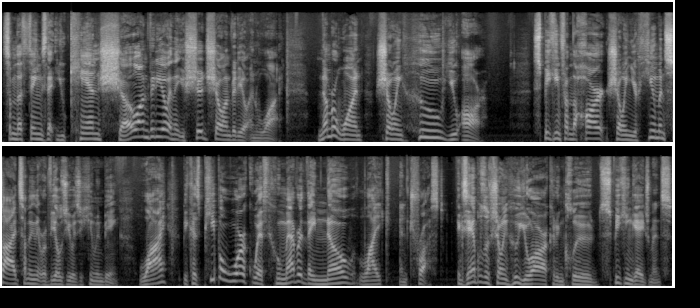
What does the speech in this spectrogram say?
some of the things that you can show on video and that you should show on video and why. Number one, showing who you are. Speaking from the heart, showing your human side, something that reveals you as a human being. Why? Because people work with whomever they know, like, and trust. Examples of showing who you are could include speaking engagements,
